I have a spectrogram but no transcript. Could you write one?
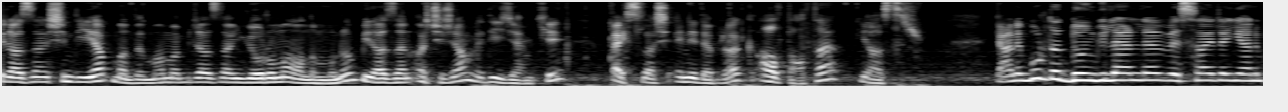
birazdan şimdi yapmadım ama birazdan yoruma alın bunu. Birazdan açacağım ve diyeceğim ki backslash n'i de bırak alt alta yazdır. Yani burada döngülerle vesaire yani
